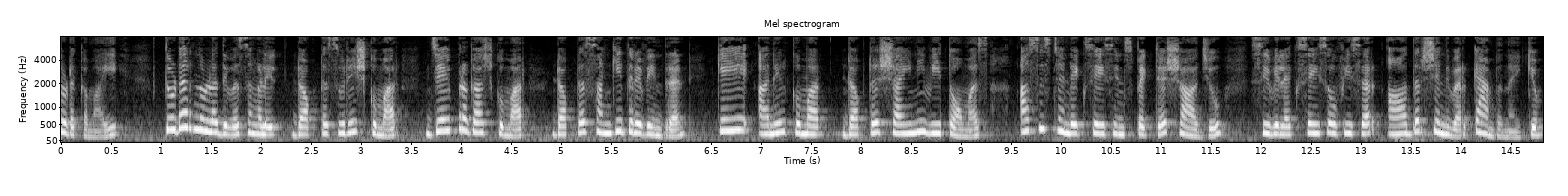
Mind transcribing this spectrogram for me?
തുടക്കമായി. തുടർന്നുള്ള ദിവസങ്ങളിൽ doctor Suresh Kumar Jayaprakash Kumar doctor Sangeeth Raveendran K A Anilkumar doctor Shiny V Thomas assistant excise inspector Shaju civil excise officer Adarsh എന്നിവർ ക്യാമ്പ് നയിക്കും.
